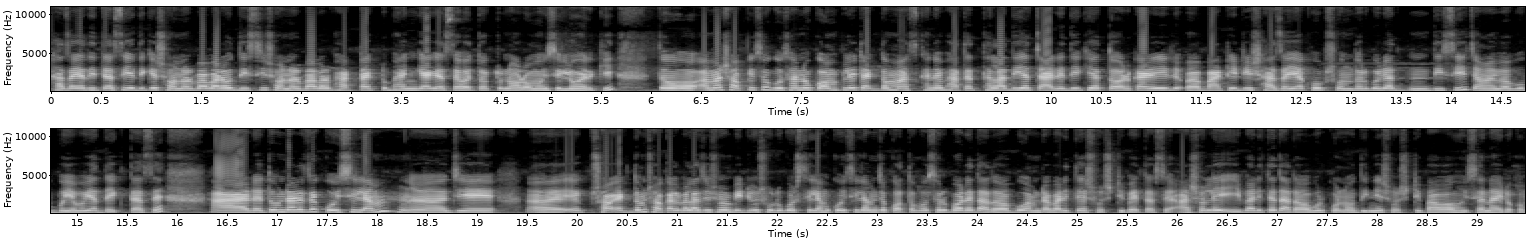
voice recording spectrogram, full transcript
সাজাইয়া দিতেছি। এদিকে সনর বাবারও দিছি। সনর বাবার ভাতটা একটু ভাঙ্গিয়া গেছে, হয়তো একটু নরম হয়েছিল আর কি। তো আমার সব কিছু গোছানো কমপ্লিট একদম মাঝখানে ভাতের থালা দিয়ে চারিদিকে তরকারির বাটিটি সাজাইয়া খুব সুন্দর করিয়া দিছি, জামাইবাবু বইয়া বইয়া দেখতে আছে আর তোমরা যে কইছিলাম যে একদম সকালবেলা যে সময় ভিডিও শুরু করছিলাম, কইছিলাম যে কত বছর পরে দাদাবাবু আমরা বাড়িতে ষষ্ঠী পাইতেছে। আসলে এই বাড়িতে দাদাবাবুর কোনো দিনই ষষ্ঠী পাওয়া হয়েছে না, এরকম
